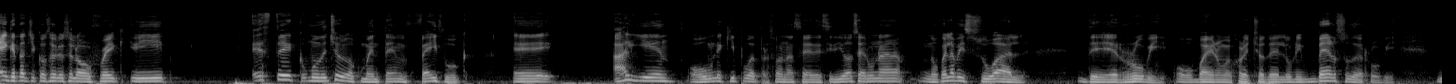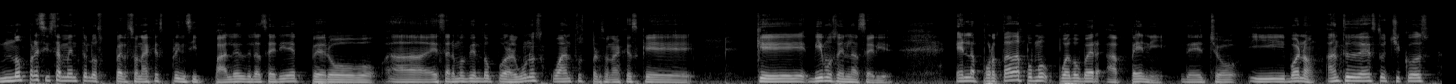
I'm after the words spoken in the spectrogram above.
Hey, ¿qué tal chicos? Soy Lucio Freak y este, como de hecho lo comenté en Facebook, eh, alguien o un equipo de personas se decidió hacer una novela visual de Ruby, o bueno, mejor dicho, del universo de Ruby. No precisamente los personajes principales de la serie, pero ah, estaremos viendo por algunos cuantos personajes que, que vimos en la serie. En la portada puedo ver a Penny, de hecho. Y bueno, antes de esto, chicos,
